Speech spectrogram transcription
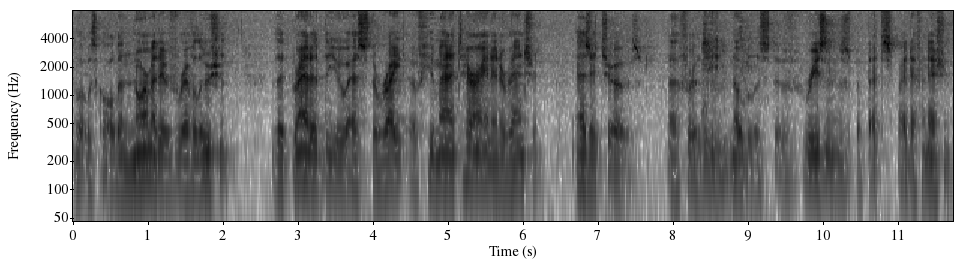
what was called a normative revolution that granted the U.S. the right of humanitarian intervention as it chose uh, for the noblest of reasons, but that's by definition.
